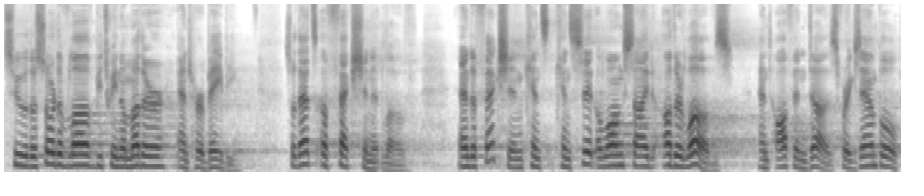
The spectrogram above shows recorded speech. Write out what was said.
to the sort of love between a mother and her baby. So that's affectionate love. And affection can, can sit alongside other loves, and often does. For example,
